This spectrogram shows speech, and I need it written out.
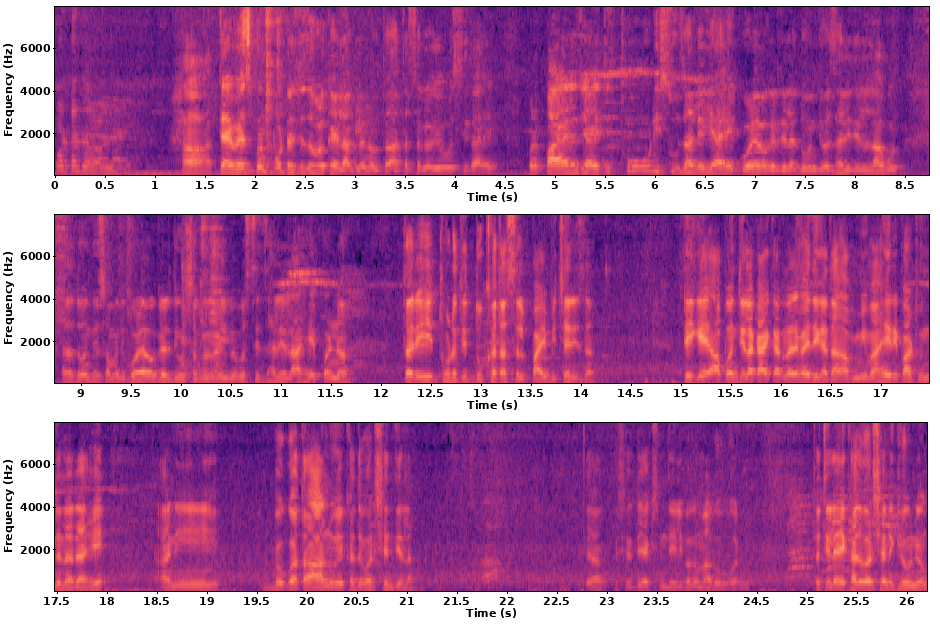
पोटाजवळ हा त्यावेळेस पण पोटाच्या जवळ काही लागलं नव्हतं. आता सगळं व्यवस्थित आहे. पण पायाला जी आहे ती थोडी सूज आलेली आहे. गोळ्या वगैरे दिल्या दोन दिवस झाले तिला लागून. आता दोन दिवसामध्ये गोळ्या वगैरे देऊन सगळं काही व्यवस्थित झालेलं आहे. पण तरीही थोडं ती दुखत असेल पाय बिचारीचा. ठीक आहे आपण तिला काय करणार आहे माहिती का आता? मी माहेरी पाठवून देणार आहे. आणि बघू आता आणू एखाद्या वर्षाने तिला. त्या कशी रिॲक्शन दिली बघा मागं वरून तर तिला एखाद्या वर्षाने घेऊन येऊ.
